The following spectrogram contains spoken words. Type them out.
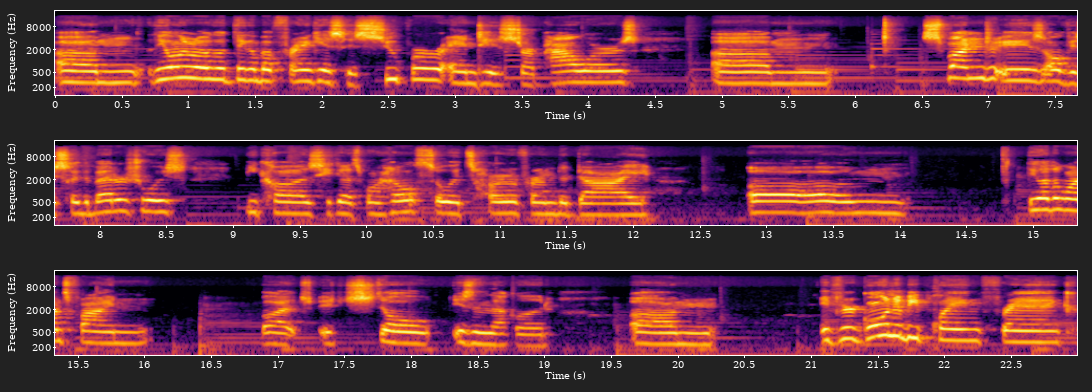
Um, the only really good thing about Frank is his super and his star powers. Um, Sponge is obviously the better choice because he gets more health, so it's harder for him to die. Um, the other one's fine, but it still isn't that good. Um, if you're going to be playing Frank,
